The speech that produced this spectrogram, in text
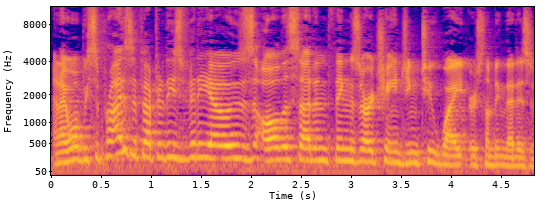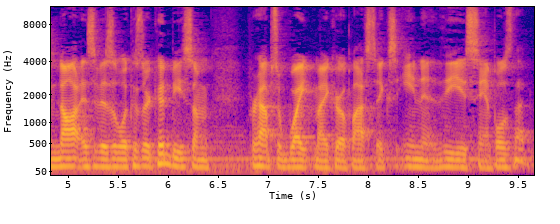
And I won't be surprised if after these videos, all of a sudden things are changing to white or something that is not as visible, because there could be some perhaps white microplastics in these samples that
